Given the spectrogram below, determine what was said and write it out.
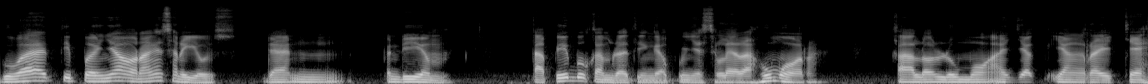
Gue tipenya orangnya serius dan pendiam. Tapi bukan berarti nggak punya selera humor. Kalau lu mau ajak yang receh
